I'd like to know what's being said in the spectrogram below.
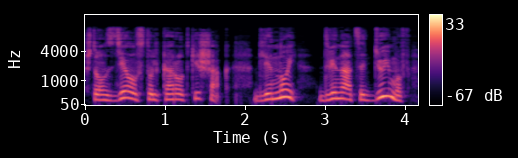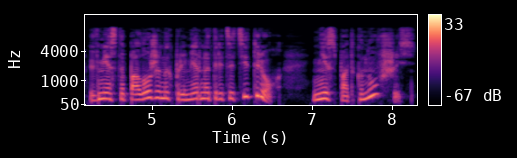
что он сделал столь короткий шаг, длиной 12 дюймов вместо положенных примерно 33, не споткнувшись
